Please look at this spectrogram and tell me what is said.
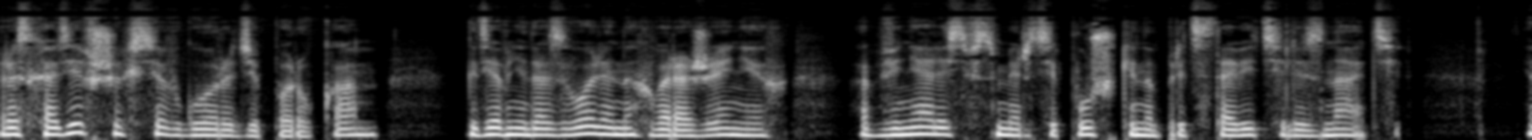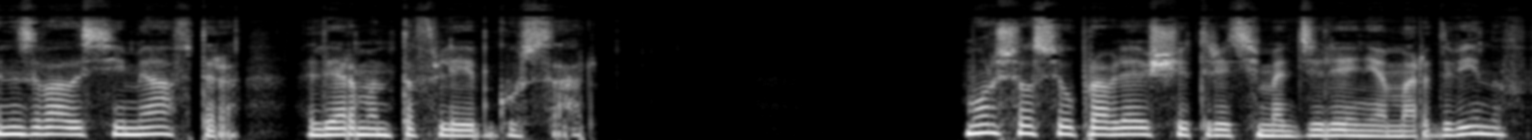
расходившихся в городе по рукам, где в недозволенных выражениях обвинялись в смерти Пушкина представители знати, и называлось имя автора Лермонтов Лейб-Гусар. Морщился управляющий третьим отделением Мордвинов,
